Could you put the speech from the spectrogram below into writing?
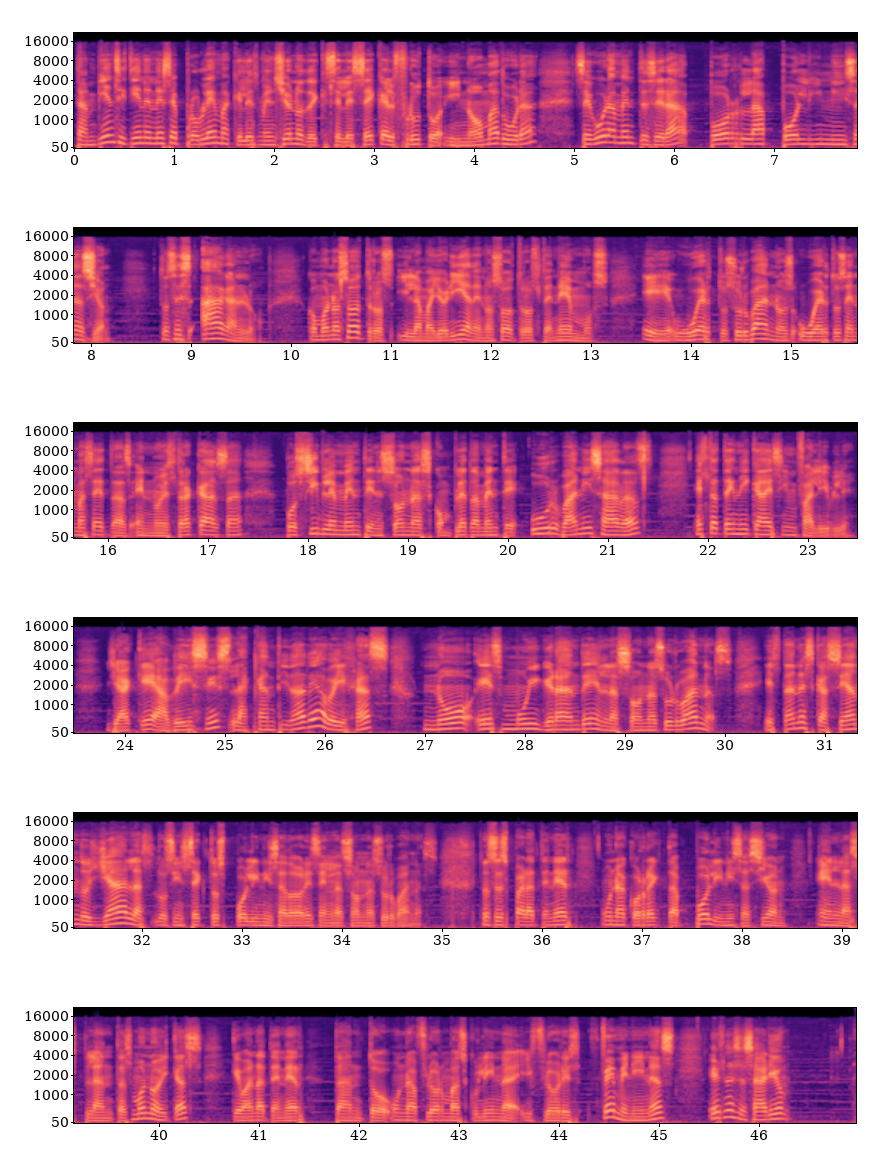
También si tienen ese problema que les menciono de que se les seca el fruto y no madura, seguramente será por la polinización. Entonces háganlo. Como nosotros y la mayoría de nosotros tenemos eh, huertos urbanos, huertos en macetas en nuestra casa, posiblemente en zonas completamente urbanizadas, esta técnica es infalible, ya que a veces la cantidad de abejas no es muy grande en las zonas urbanas. Están escaseando ya los insectos polinizadores en las zonas urbanas. Entonces, para tener una correcta polinización en las plantas monoicas, que van a tener tanto una flor masculina y flores femeninas, es necesario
